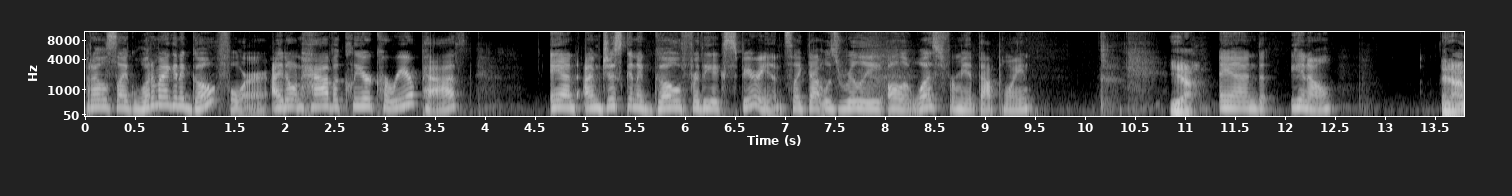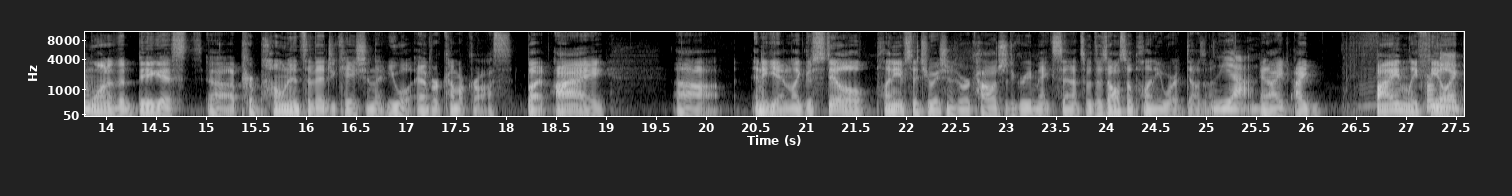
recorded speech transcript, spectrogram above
But I was like, what am I going to go for? I don't have a clear career path, and I'm just going to go for the experience. Like, that was really all it was for me at that point. yeah And, you know, and I'm one of the biggest uh, proponents of education that you will ever come across. But I, uh, and again, like there's still plenty of situations where a college degree makes sense, but there's also plenty where it doesn't. yeah. And I, I finally feel me, like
